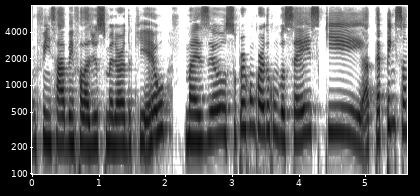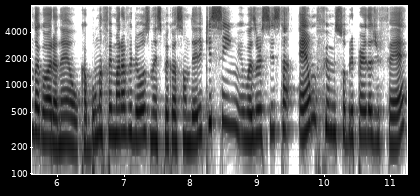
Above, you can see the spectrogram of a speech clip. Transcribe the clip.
enfim, sabem falar disso melhor do que eu, mas eu super concordo com vocês que, até pensando agora, né, o Cabuna foi maravilhoso na explicação dele, que sim, O Exorcista é um filme sobre perda de fé,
